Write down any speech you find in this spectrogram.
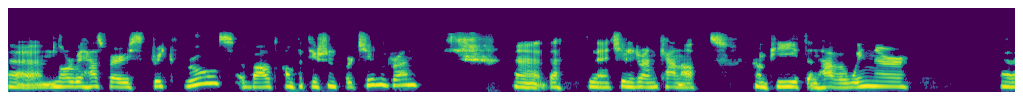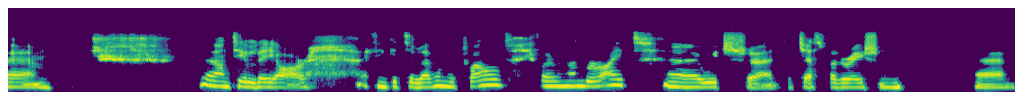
um, Norway has very strict rules about competition for children, uh, that uh, children cannot compete and have a winner um, until they are, I think it's 11 or 12, if I remember right, uh, which uh, the Chess Federation um,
